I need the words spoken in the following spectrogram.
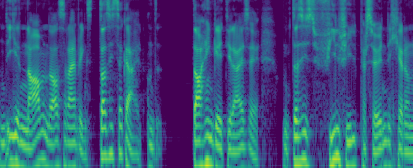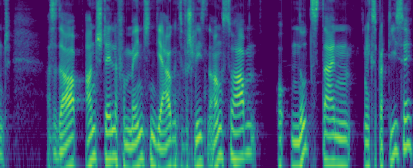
und ihren Namen und alles reinbringst. Das ist ja geil. Und dahin geht die Reise. Und das ist viel, viel persönlicher. Und also da anstelle von Menschen die Augen zu verschließen, Angst zu haben, nutz deine Expertise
